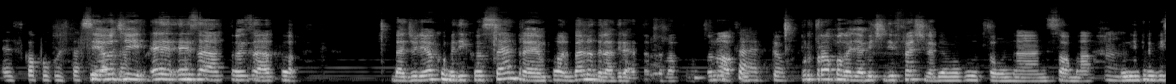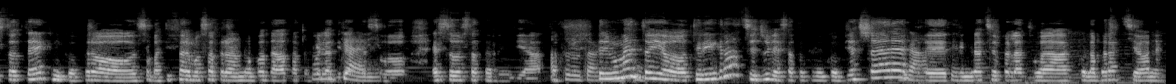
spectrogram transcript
eh, scopo questa sera. Sì, oggi eh, esatto, esatto. Beh, Giulia, come dico sempre, è un po' il bello della diretta per l'appunto, no? Certo. purtroppo con gli amici di Fresh abbiamo avuto una, insomma, mm. un imprevisto tecnico, però insomma ti faremo sapere una nuova data perché Volentieri. la diretta è solo, è solo, stata rinviata. Assolutamente. Per il momento io ti ringrazio, Giulia, è stato comunque un piacere, eh, ti ringrazio per la tua collaborazione.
